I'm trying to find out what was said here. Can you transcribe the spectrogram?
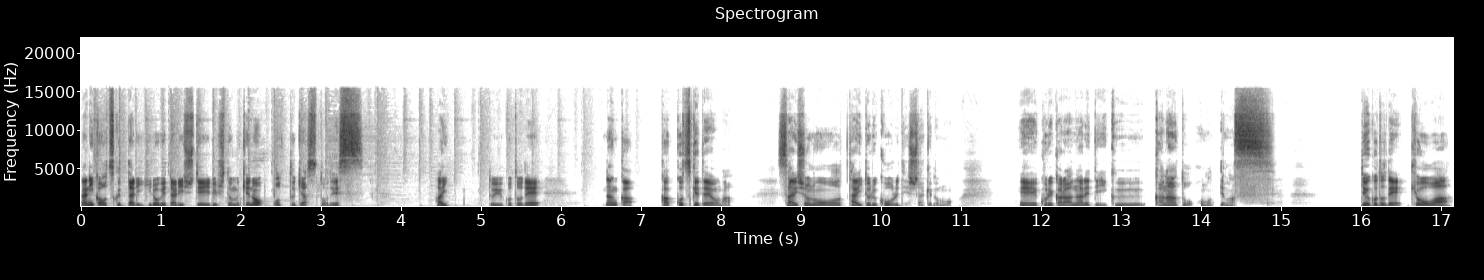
何かを作ったり広げたりしている人向けのポッドキャストです。はい。ということで、なんか、かっこつけたような最初のタイトルコールでしたけども、えーこれから慣れていくかなと思ってます。ということで、今日は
